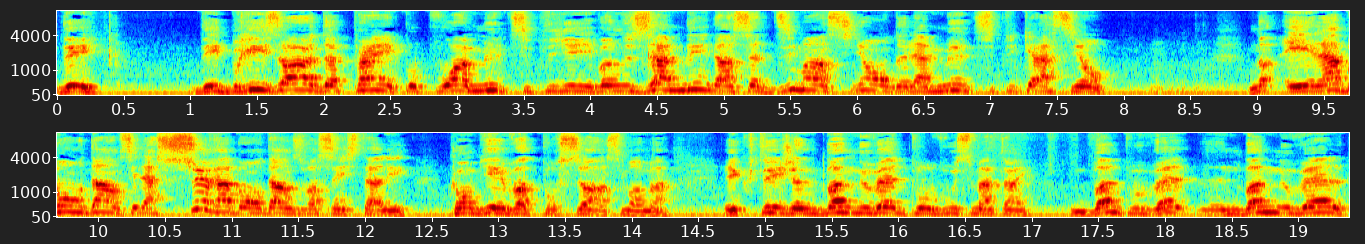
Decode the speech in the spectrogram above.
des, briseurs de pain pour pouvoir multiplier. Il va nous amener dans cette dimension de la multiplication. Et l'abondance et la surabondance va s'installer. Combien vote pour ça en ce moment? Écoutez, j'ai une bonne nouvelle pour vous ce matin. Une bonne, nouvelle, une bonne nouvelle,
